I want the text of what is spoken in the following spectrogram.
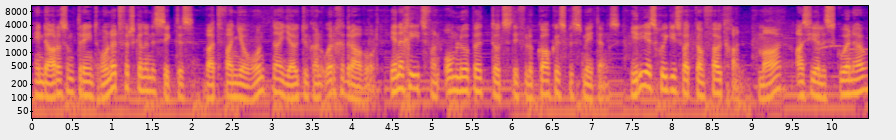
En daar is omtrent 100 verskillende siektes wat van jou hond na jou toe kan oorgedra word. Enige iets van omlope tot Staphylococcus besmettings. Hierdie is goedjies wat kan fout gaan. Maar as jy hulle skoon hou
